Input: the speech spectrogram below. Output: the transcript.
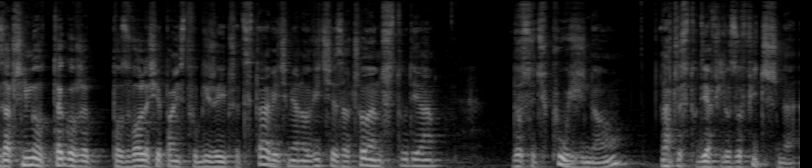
Zacznijmy od tego, że pozwolę się Państwu bliżej przedstawić. Mianowicie zacząłem studia dosyć późno, znaczy studia filozoficzne,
